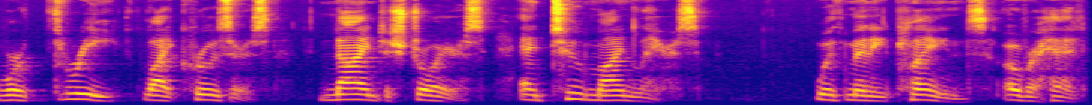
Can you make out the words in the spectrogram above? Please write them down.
were three light cruisers, nine destroyers, and two mine layers, with many planes overhead.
